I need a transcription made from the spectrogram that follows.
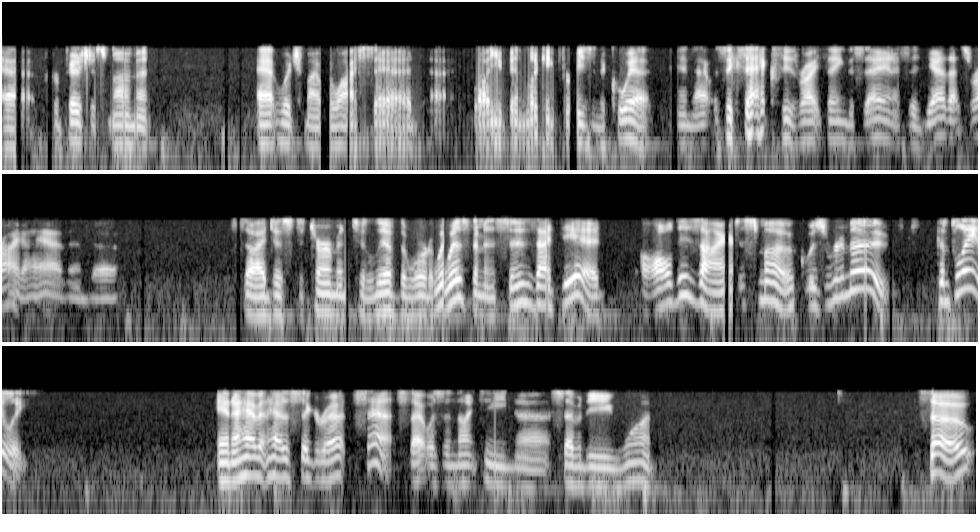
at a propitious moment at which my wife said, uh, Well, you've been looking for a reason to quit. And that was exactly the right thing to say. And I said, Yeah, that's right, I have. And uh, so I just determined to live the word of wisdom. And as soon as I did, all desire to smoke was removed completely and I haven't had a cigarette since. That was in 1971. So,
